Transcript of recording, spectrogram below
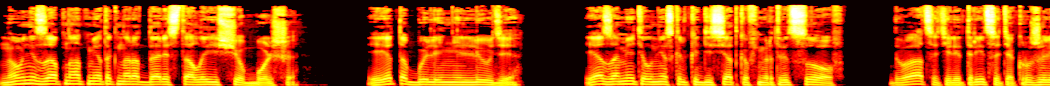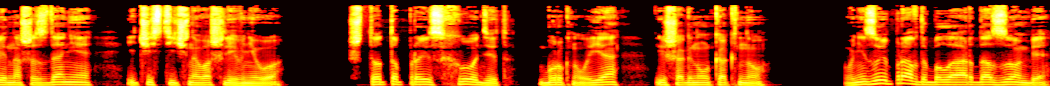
Но внезапно отметок на радаре стало еще больше. И это были не люди. Я заметил несколько десятков мертвецов. Двадцать или тридцать окружили наше здание и частично вошли в него. «Что-то происходит», — буркнул я и шагнул к окну. Внизу и правда была орда зомби,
